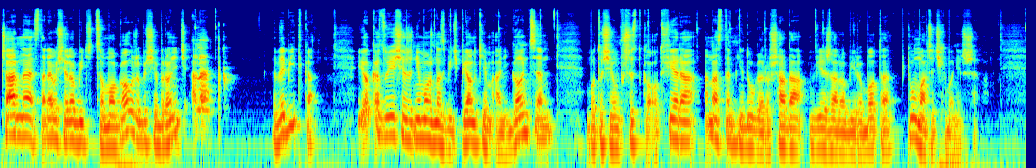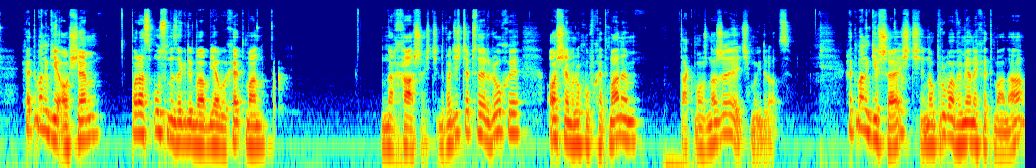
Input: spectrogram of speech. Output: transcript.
Czarne starają się robić co mogą, żeby się bronić, ale wybitka. I okazuje się, że nie można zbić pionkiem ani gońcem, bo to się wszystko otwiera, a następnie długa roszada, wieża robi robotę. Tłumaczyć chyba nie trzeba. Hetman G8. Po raz ósmy zagrywa biały hetman na H6. 24 ruchy, 8 ruchów hetmanem. Tak można żyć, moi drodzy. Hetman G6, no próba wymiany hetmana.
